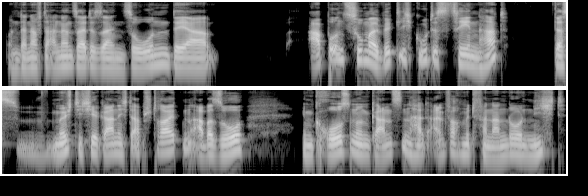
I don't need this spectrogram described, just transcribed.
Und dann auf der anderen Seite seinen Sohn, der ab und zu mal wirklich gute Szenen hat. Das möchte ich hier gar nicht abstreiten, aber so im Großen und Ganzen halt einfach mit Fernando nicht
